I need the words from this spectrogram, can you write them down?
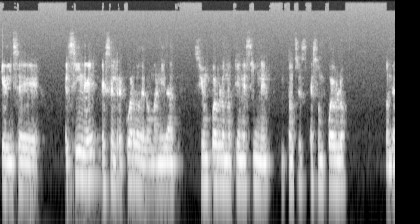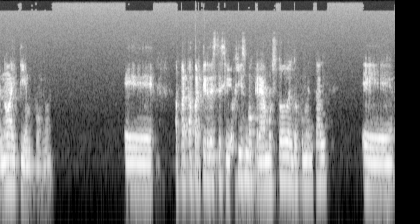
que dice, el cine es el recuerdo de la humanidad. Si un pueblo no tiene cine, entonces es un pueblo donde no hay tiempo. Eh, a, par- a partir de este silogismo creamos todo el documental, eh,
